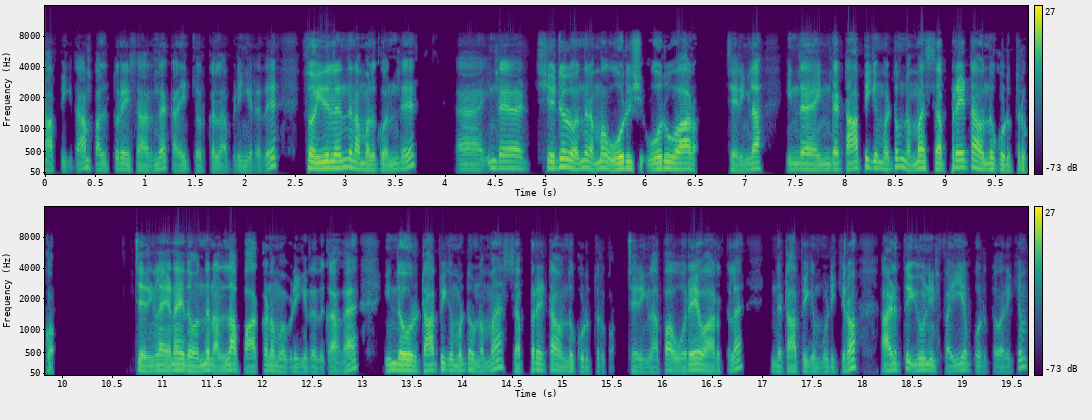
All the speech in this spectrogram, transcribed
டாபிக் தான் பல்துறை சார்ந்த கலைச்சொற்கள் அப்படிங்கிறது. ஸோ இதுலேருந்து நம்மளுக்கு வந்து இந்த ஷெட்யூல் வந்து நம்ம ஒரு ஒரு வாரம். சரிங்களா? இந்த இந்த டாப்பிக்கை மட்டும் நம்ம செப்பரேட்டாக வந்து கொடுத்துருக்கோம் சரிங்களா? ஏன்னா இதை வந்து நல்லா பார்க்கணும் அப்படிங்கிறதுக்காக, இந்த ஒரு டாப்பிக்கை மட்டும் நம்ம செப்பரேட்டாக வந்து கொடுத்துருக்கோம் சரிங்களாப்பா? ஒரே வாரத்தில் இந்த டாப்பிக்கை முடிக்கிறோம். அடுத்து யூனிட் ஃபையை பொறுத்த வரைக்கும்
